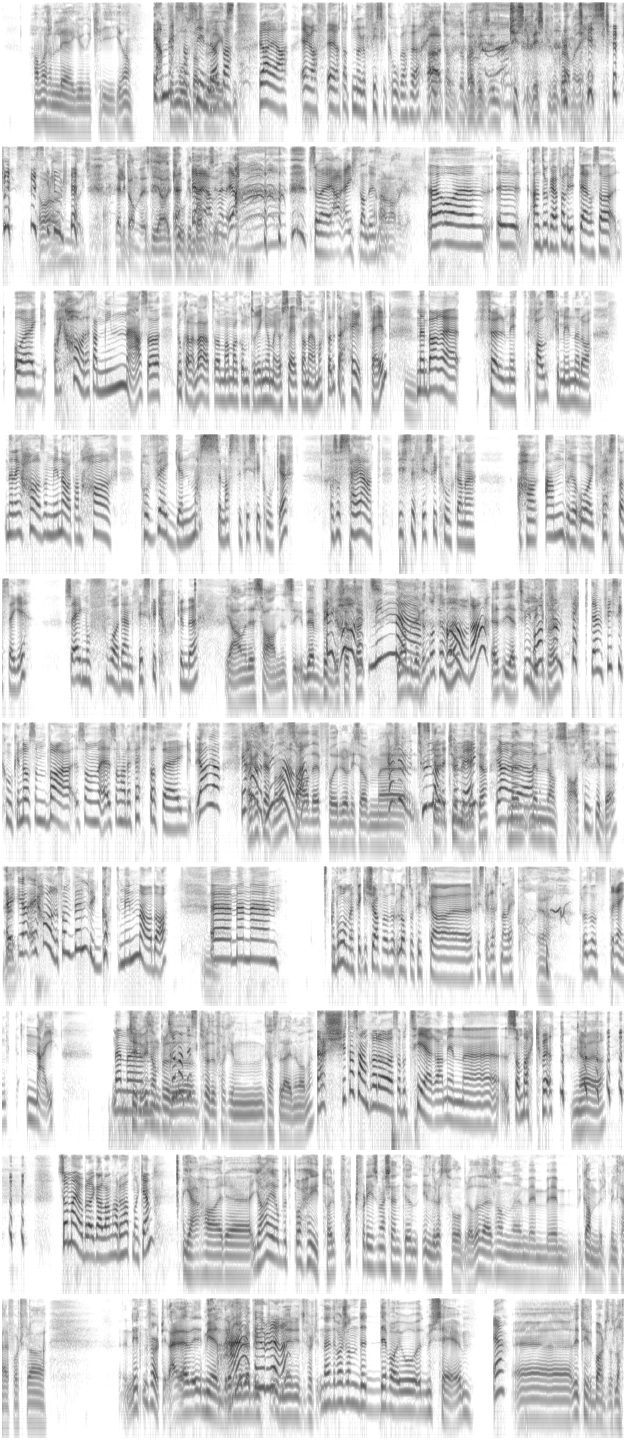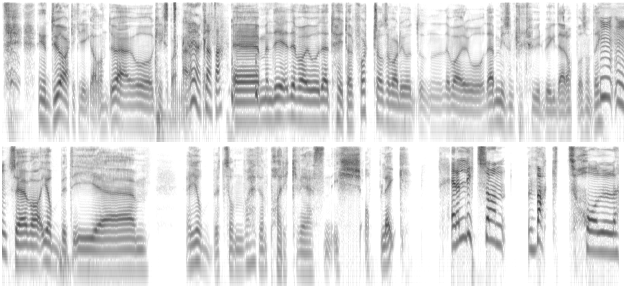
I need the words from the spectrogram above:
han var sånn lege under krigen. Han. Ja, mest sannsynlig, altså. Ja, ja. Jeg har, jeg har tatt noen fiskekroker før. Ja, tatt et fisk- tyske fiskekroker, da. Men Tyske det, fiskekroker. det er litt annerledes. De har kroken på Ja, ja, andre men siden. ja. Som er, ja, ikke sant, ikke sant. Eh, og eh, han tok i hvert fall ut der og sa Og jeg, og jeg har dette minnet. Altså, nå kan det være at mamma kommer til å ringe meg og si sånn her, Martha, dette er helt feil. Mm. Men bare følg mitt falske minne, da. Men jeg har sånn minne av at han har på veggen masse, masse fiskekroker. Og så sier han at disse fiskekrokene har andre òg festa seg i. Så jeg må få den fiskekroken der. Ja, men det sa han jo Det er veldig Jeg søtt har sagt. et minne Ja, av det! Jeg, jeg tviler Og ikke på det. han fikk den fiskekroken da som, var, som, som hadde festa seg Ja, ja, jeg Jeg har kan se meg minne at han sa det. for å liksom eh, Kanskje tulla litt med meg? ja. Ja, ja. Men, men han sa sikkert det. Jeg, det jeg, jeg har et sånn veldig godt minne av det. Mm. Uh, men uh, broren min fikk ikke lov til å fiske, uh, fiske resten av uka. ja. Det var sånn strengt nei. Men Tydeligvis han prøvde, å- prøvde fucking kaste regn i vannet. Ja, shit, altså, han prøvde å sabotere min uh, sommerkveld. Ja, ja. Sommerjobb, Galvan. Har du hatt noen? Jeg har eh, Ja, jeg jobbet på Høytorp fort, for de som er kjent i Indre Østfold-området. Det er sånn eh, gammelt militærfort fra 1940 Nei, det er mye eldre, Hæ? men det ble brukt under 1940. Nei, det var sånn Det, det var jo et museum. Ja. Eh, de tenkte barnesoldater. Du har vært i krig, Allan. Du er jo krigsbarn. Ja, ja, klart det. Eh, men det, det var jo Det er et Høytorp fort, og så var det jo Det var jo Det er mye sånn kulturbygg der oppe og sånne ting. Mm -mm. Så jeg var, jobbet i eh, Jeg jobbet som Hva heter det, parkvesen-ish opplegg. Er det litt sånn vakthold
